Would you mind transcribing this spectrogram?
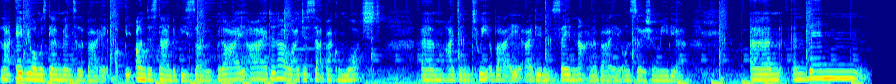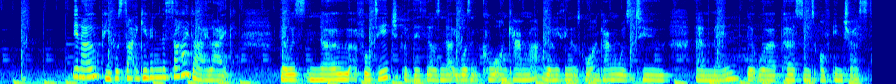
like everyone was going mental about it, uh, understandably so. But I, I don't know. I just sat back and watched. Um, I didn't tweet about it. I didn't say nothing about it on social media. Um, and then, you know, people started giving him the side eye. Like there was no footage of this. There was no. It wasn't caught on camera. The only thing that was caught on camera was two um, men that were persons of interest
